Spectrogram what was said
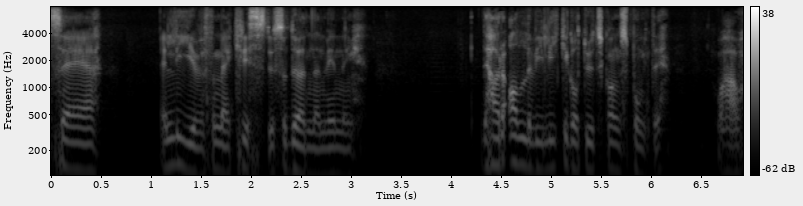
så er livet for meg Kristus og døden en vinning. Det har alle vi like godt utgangspunkt i. Wow.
